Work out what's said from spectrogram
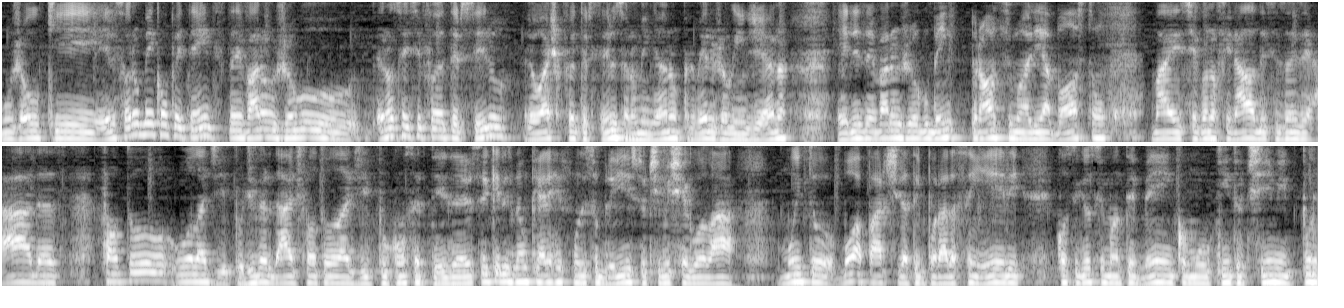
um jogo que. Eles foram bem competentes, levaram o jogo. Eu não sei se foi o terceiro, eu acho que foi o terceiro, se eu não me engano, o primeiro jogo em Indiana. Eles levaram o jogo bem próximo ali a Boston, mas chegou no final, decisões erradas. Faltou o Oladipo, de verdade, faltou o Oladipo, com certeza. Eu sei que eles não querem responder sobre isso, o time chegou lá muito boa parte da temporada sem ele, conseguiu se manter bem como o quinto time, por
